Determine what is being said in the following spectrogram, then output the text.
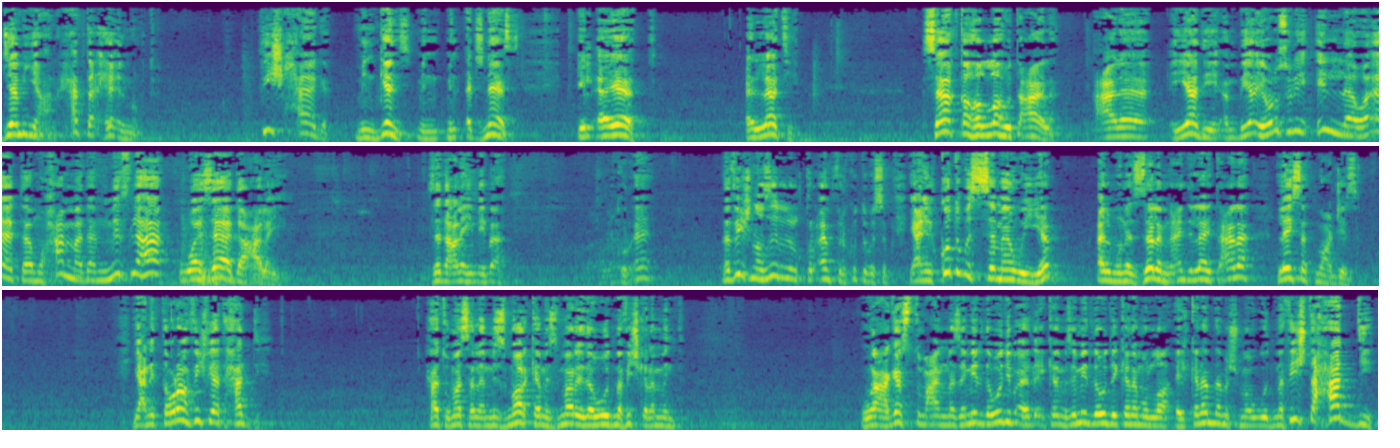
جميعا حتى إحياء الموتى فيش حاجة من جنس من من أجناس. الآيات التي ساقها الله تعالى على يد أنبيائه ورسله إلا وآتى محمدا مثلها وزاد عليهم زاد عليهم إيه بقى؟ القرآن. ما فيش نظير للقرآن في الكتب السماوية يعني الكتب السماوية المنزلة من عند الله تعالى ليست معجزة. يعني التوراة ما فيش فيها تحدي. هاتوا مثلا مزمار كمزمار داود ما فيش كلام من ده. وعجزتم عن مزامير داود يبقى مزامير داود كلام الله. الكلام ده مش موجود. مفيش تحدي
